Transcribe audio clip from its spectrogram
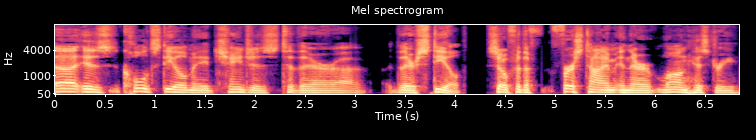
uh, is Cold Steel made changes to their uh, their steel. So for the first time in their long history,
